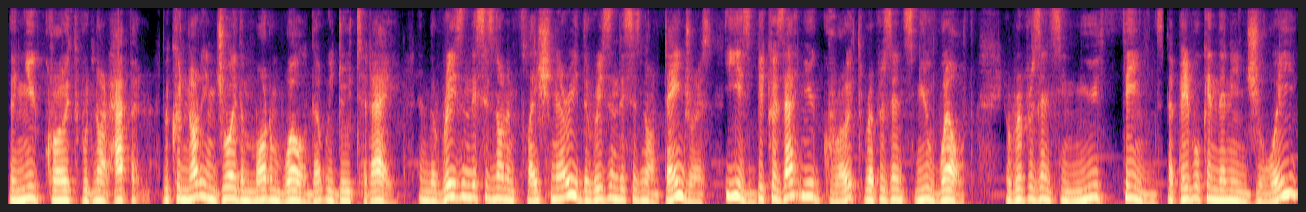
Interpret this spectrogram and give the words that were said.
the new growth would not happen. We could not enjoy the modern world that we do today. And the reason this is not inflationary, the reason this is not dangerous, is because that new growth represents new wealth. It represents new things that people can then enjoy.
